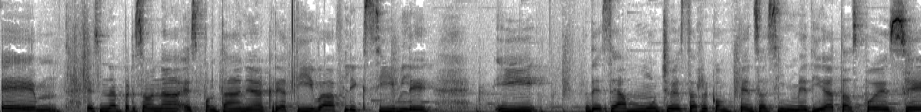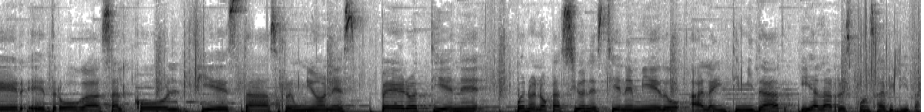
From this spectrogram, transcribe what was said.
em, es una persona espontánea, creativa, flexible y desea mucho estas recompensas inmediatas, puede ser eh, drogas, alcohol, fiestas, reuniones, pero tiene, bueno, en ocasiones tiene miedo a la intimidad y a la responsabilidad.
